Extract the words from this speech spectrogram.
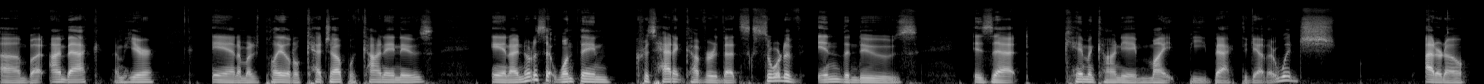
Um, but I'm back. I'm here, and I'm going to play a little catch up with Kanye news. And I noticed that one thing Chris hadn't covered that's sort of in the news is that Kim and Kanye might be back together, which I don't know.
